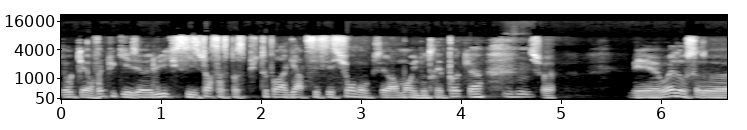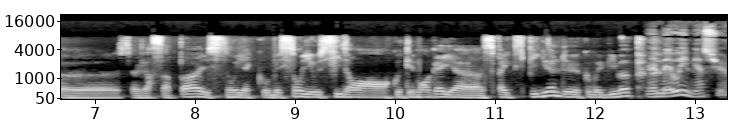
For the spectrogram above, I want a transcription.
Donc, euh, en fait, lui, euh, lui, cette histoire, ça se passe plutôt pendant la guerre de sécession, donc c'est vraiment une autre époque, là. Mhm. Sur- Mais euh, ouais, donc ça, doit- ça a l'air sympa. Et sinon, il y a Mais sinon, il y a aussi dans côté manga, il y a Spike Spiegel de Cowboy Bebop. Eh ben oui, bien sûr.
